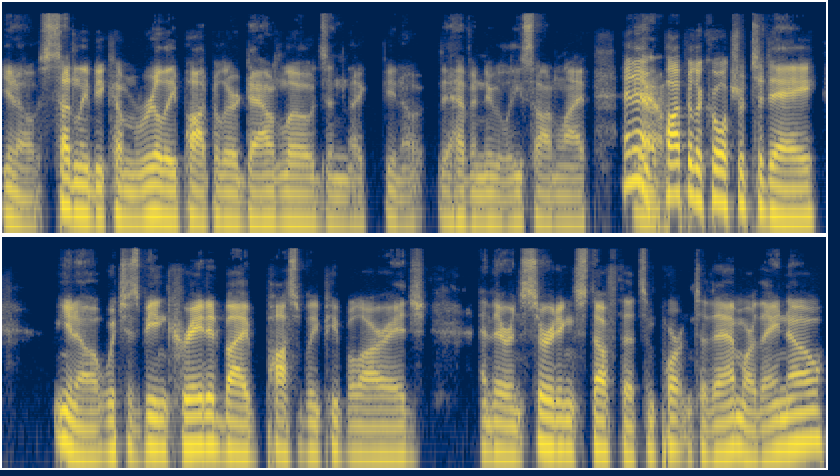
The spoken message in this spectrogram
you know, suddenly become really popular downloads and like, you know, they have a new lease on life. And yeah, popular culture today, you know, which is being created by possibly people our age and they're inserting stuff that's important to them or they know.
